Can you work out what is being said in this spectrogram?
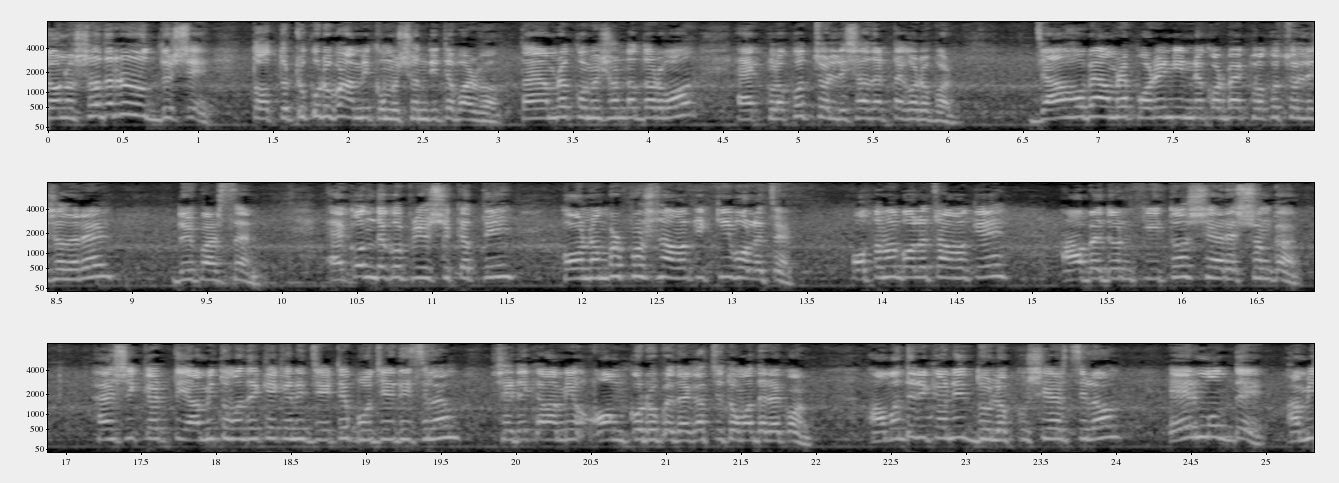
জনসাধারণের উদ্দেশ্যে, ততটুকুর উপর আমি কমিশন দিতে পারব। তাই আমরা কমিশনটা ধরবো এক লক্ষ চল্লিশ হাজার টাকার উপর। যা হবে আমরা পরে নির্ণয় করব এক লক্ষ চল্লিশ হাজারের দুই পার্সেন্ট এখন দেখো প্রিয় শিক্ষার্থী, ক নম্বর প্রশ্ন আমাকে কি বলেছে? প্রথমে বলেছে আমাকে আবেদনকৃত শেয়ারের সংখ্যা। হ্যাঁ শিক্ষার্থী, আমি তোমাদেরকে এখানে যেটা বুঝিয়ে দিয়েছিলাম, সেটাকে আমি অঙ্ক রূপে দেখাচ্ছি তোমাদের এখন। আমাদের এখানে দু লক্ষ শেয়ার ছিল। এর মধ্যে আমি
